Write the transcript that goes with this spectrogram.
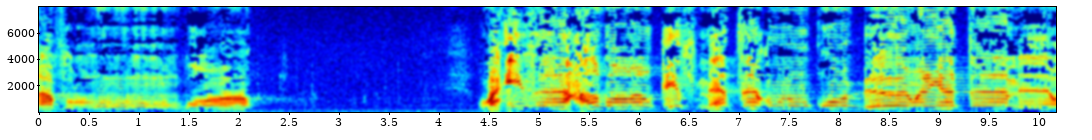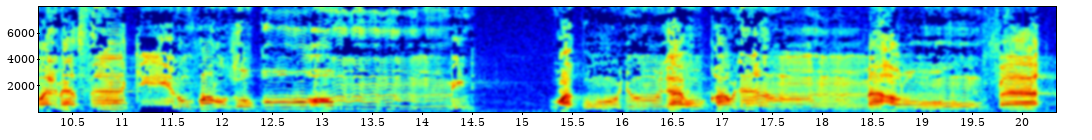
مفروضا وإذا حضر القسمة أولو القرب واليتامى والمساكين فارزقوهم منه. وقولوا له قولا معروفا.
